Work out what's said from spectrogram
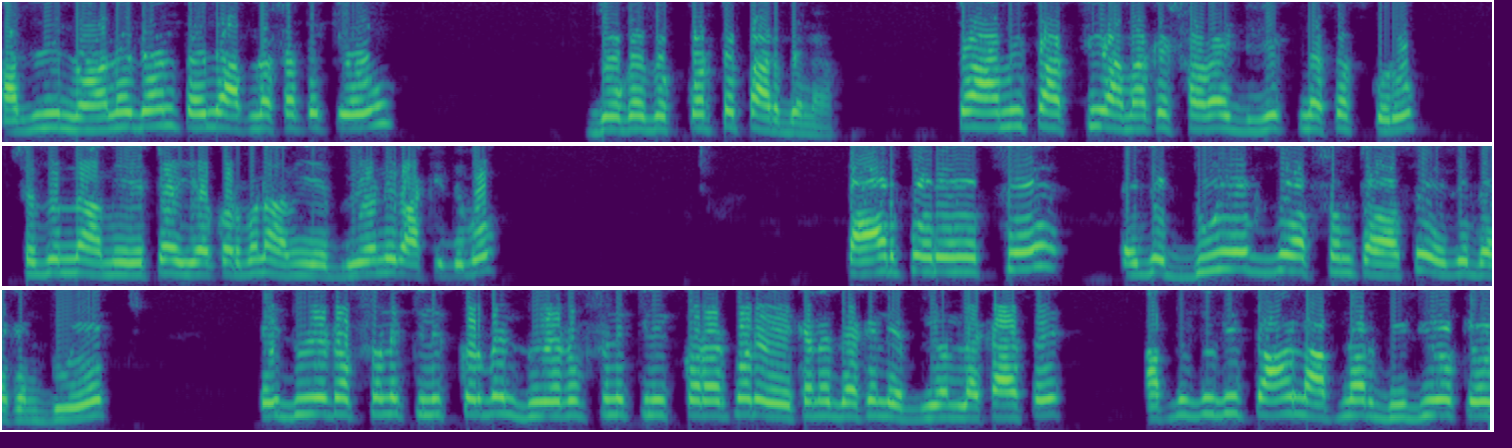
আর যদি ননে দেন, তাহলে আপনার সাথে কেউ যোগাযোগ করতে পারবে না। তো আমি চাচ্ছি আমাকে সবাই ডিরেক্ট মেসেজ করুক, সেজন্য আমি এটা ইয়া করব না, আমি এভরিওয়ানই রাখি দেব। তারপরে হচ্ছে, এই যে ডুয়েট যে অপশনটা আছে, এই যে দেখেন ডুয়েট এই ডুয়েট অপশনে ক্লিক করবেন ডুয়েট অপশনে ক্লিক করার পরে এখানে দেখেন এভরিওয়ান লেখা আছে। আপনি যদি চান আপনার ভিডিও কেউ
